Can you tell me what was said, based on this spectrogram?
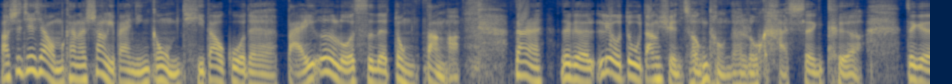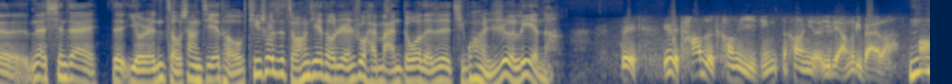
老师，接下来我们看到上礼拜您跟我们提到过的白俄罗斯的动荡啊，当然这个六度当选总统的卢卡申科啊，这个那现在这有人走上街头，听说是走上街头的人数还蛮多的，这情况很热烈呢。对，因为他的抗议已经抗议了一两个礼拜了啊，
